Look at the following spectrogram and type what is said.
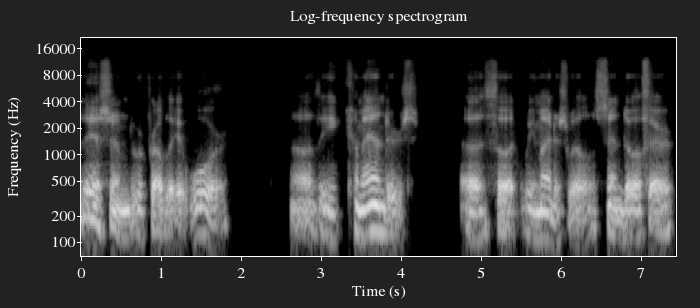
They assumed we're probably at war. Uh, the commanders uh, thought we might as well send off our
